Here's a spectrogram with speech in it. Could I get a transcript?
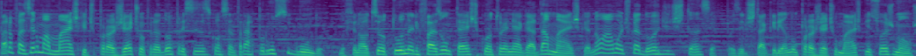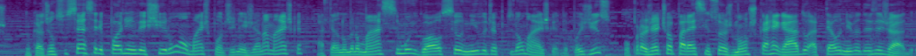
Para fazer uma mágica de projétil, o operador precisa se concentrar por um segundo. No final do seu turno, ele faz um teste contra o NH da mágica. Não há modificador de distância, pois ele está criando um projétil mágico em suas mãos. No caso de um sucesso, ele pode investir um ou mais pontos de energia na mágica, até o número máximo igual ao seu nível de aptidão mágica. Depois disso, o projétil aparece em suas mãos carregado até o nível desejado.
